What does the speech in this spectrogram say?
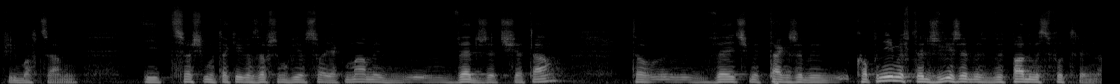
filmowcami. I coś mu takiego zawsze mówiłem, słuchaj, jak mamy wedrzeć się tam, to wejdźmy tak, żeby, kopnijmy w te drzwi, żeby wypadły z futryną.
